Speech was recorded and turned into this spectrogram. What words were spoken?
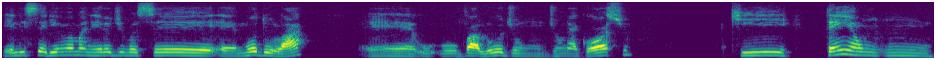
ele seria uma maneira de você é, modular é, o, o, valor de um, de um negócio que tenha um,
